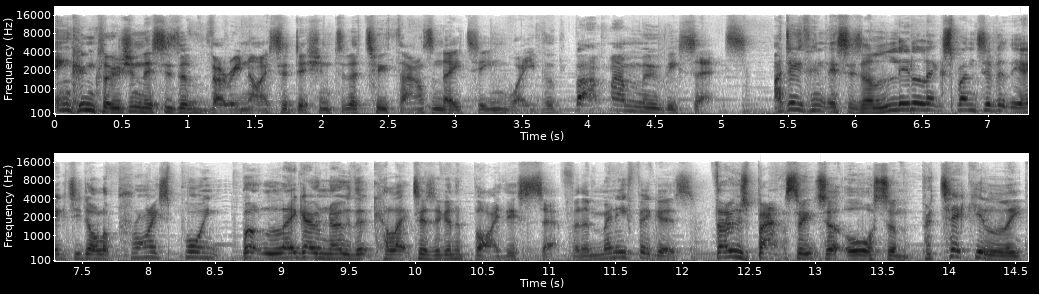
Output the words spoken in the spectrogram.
In conclusion, this is a very nice addition to the 2018 wave of Batman movie sets. I do think this is a little expensive at the $80 price point, but LEGO know that collectors are going to buy this set for the minifigures. Those batsuits are awesome, particularly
